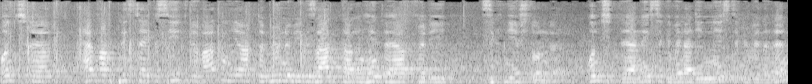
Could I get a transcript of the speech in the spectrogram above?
Und äh, einfach please take a seat. Wir warten hier auf der Bühne, wie gesagt, dann hinterher für die Signierstunde. Und der nächste Gewinner, die nächste Gewinnerin,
